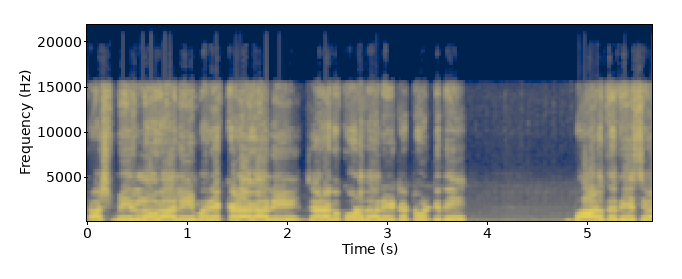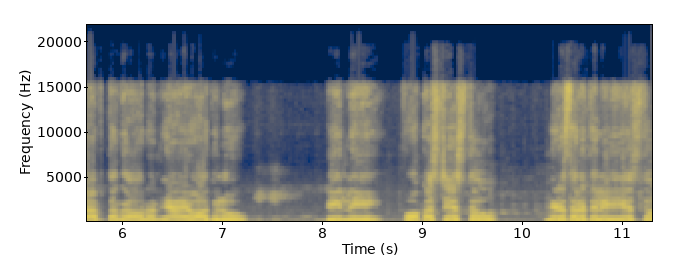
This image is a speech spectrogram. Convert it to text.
కాశ్మీర్లో కానీ మరెక్కడా కానీ జరగకూడదు అనేటటువంటిది భారతదేశ వ్యాప్తంగా ఉన్న న్యాయవాదులు దీన్ని ఫోకస్ చేస్తూ నిరసన తెలియజేస్తూ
